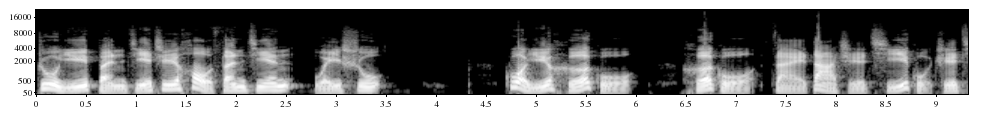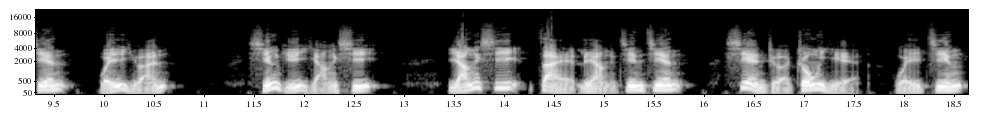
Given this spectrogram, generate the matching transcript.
注于本节之后三间，为枢。过于合谷，合谷在大指旗骨之间，为圆。行于阳溪。阳溪在两筋间，陷者中也，为经。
